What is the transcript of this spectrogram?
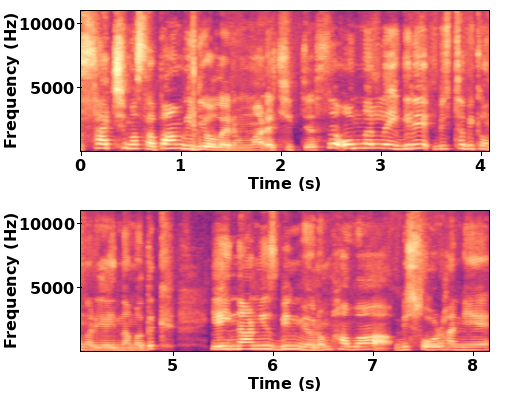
saçma sapan videolarım var açıkçası. Onlarla ilgili biz tabii ki onları yayınlamadık. Yayınlar mıyız bilmiyorum. Hava bir sor hani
